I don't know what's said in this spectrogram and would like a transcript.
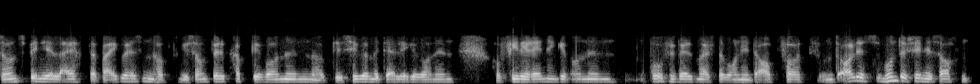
sonst bin ich leicht dabei gewesen, habe den Gesamtweltcup gewonnen, habe die Silbermedaille gewonnen, habe viele Rennen gewonnen, Profi-Weltmeister waren in der Abfahrt und alles wunderschöne Sachen.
